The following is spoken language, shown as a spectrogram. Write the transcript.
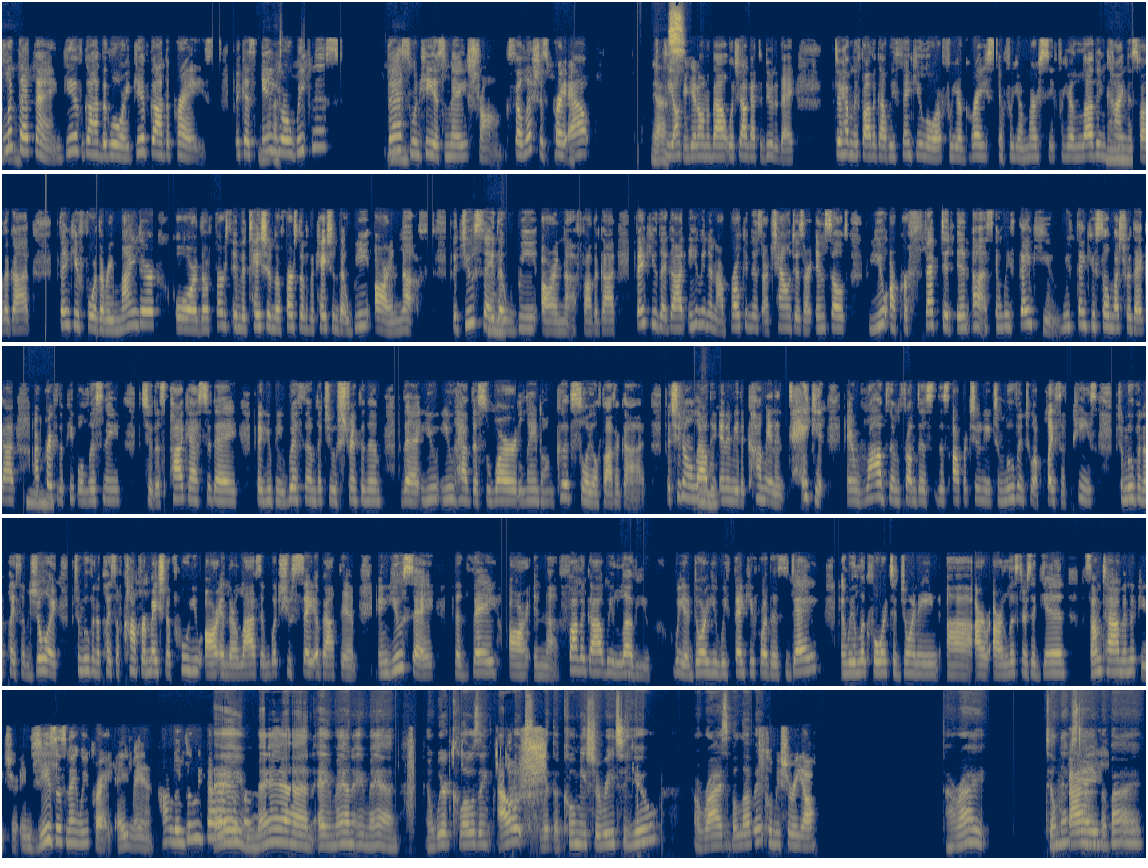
Flip Mm. that thing. Give God the glory. Give God the praise. Because in your weakness, that's when He is made strong. So let's just pray Mhm. out Yes. so y'all can get on about what y'all got to do today. Dear Heavenly Father God, we thank you, Lord, for your grace and for your mercy, for your loving Mm. kindness, Father God. Thank you for the reminder or the first invitation, the first notification that we are enough, that you say Mm. that we are enough, Father God. Thank you that, God, even in our brokenness, our challenges, our insults, you are perfected in us. And we thank you. We thank you so much for that, God. I pray Mm. for the people listening to this podcast today, that you be with them, that you strengthen them, that you you have this word land on good soil, Father God, that you don't allow the Mm. enemy to come in and take it and rob them from this this opportunity to move into a place of peace, to move in a place of joy, to move in a place of confirmation of who you are in their lives and what you say about them. And you say that they are enough. Father God, we love you. We adore you. We thank you for this day. And we look forward to joining uh, our, our listeners again sometime in the future. In Jesus' name we pray. Amen. Hallelujah. Amen. Amen. Amen. And we're closing out with the Kumi Cherie to you. Arise, beloved. Kumi Cherie, y'all. All right. Till next Bye. time. Bye bye.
